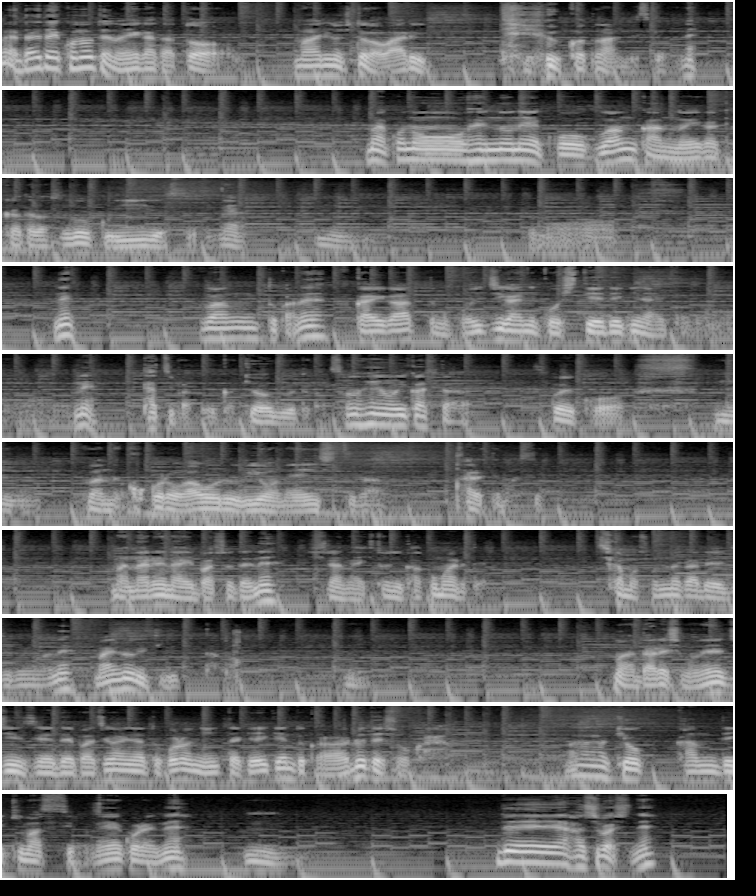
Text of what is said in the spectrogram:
まあ大体この手の映画だと、周りの人が悪いっていうことなんですけどね。まあこの辺のね、こう不安感の描き方がすごくいいですよね。うん。その、ね、不安とかね、不快があってもこう一概にこう否定できないこの、ね、立場というか境遇とか、その辺を活かした、すごいこう、うん、不安な心を煽るような演出がされてますよ。まあ慣れない場所でね、知らない人に囲まれて、しかもその中で自分はね、マイノリティだと。うん、まあ誰しもね、人生で場違いなところに行った経験とかあるでしょうから。まあ共感できますよね、これね。うん。で、端々ね、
